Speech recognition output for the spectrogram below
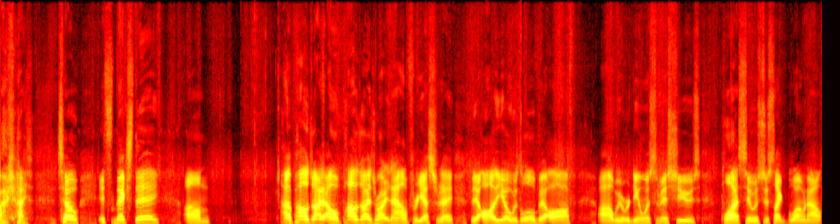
All right, guys. So it's next day. Um, I apologize. I'll apologize right now for yesterday. The audio was a little bit off. Uh, we were dealing with some issues. Plus, it was just like blown out.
